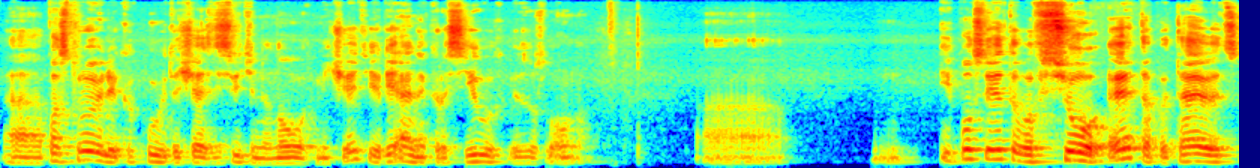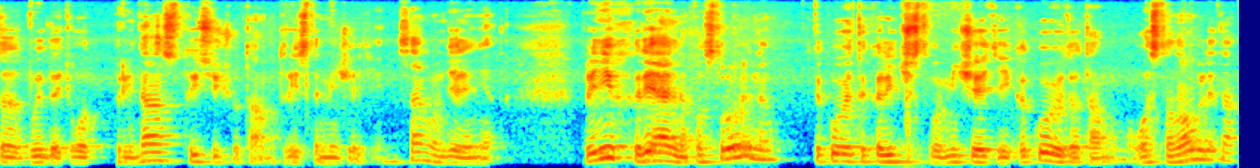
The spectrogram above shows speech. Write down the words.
построили какую-то часть действительно новых мечетей, реально красивых, безусловно. А, и после этого все это пытаются выдать вот при нас 1300 мечетей. На самом деле нет. При них реально построено какое-то количество мечетей, какое-то там восстановлено.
